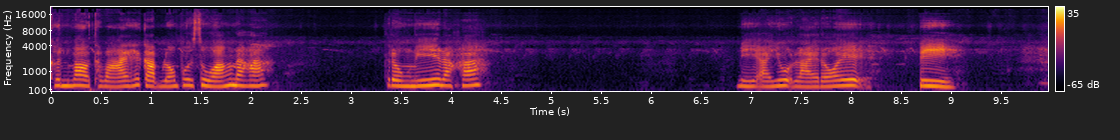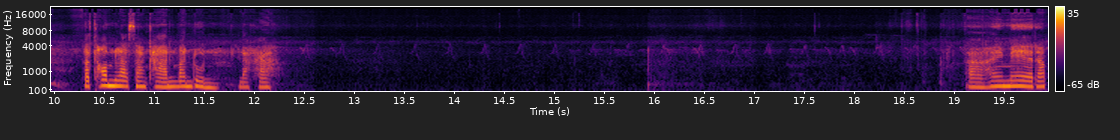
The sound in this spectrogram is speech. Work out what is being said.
ขึ้นว่าวถวายให้กับหลวงปู่สวงนะคะ ตรงนี้นะคะ มีอายุหลายร้อยปี กระท่อมละสังขารบรรดุนนะคะอ่าให้แม่รับ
